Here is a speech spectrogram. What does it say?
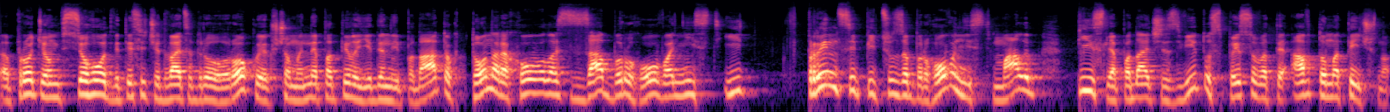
е, протягом всього 2022 року, якщо ми не платили єдиний податок, то нараховувалась заборгованість і в принципі, цю заборгованість мали б після подачі звіту списувати автоматично.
